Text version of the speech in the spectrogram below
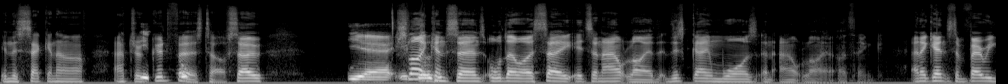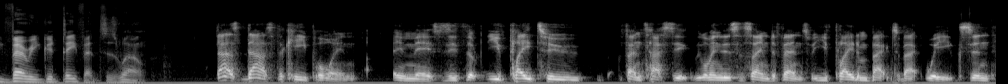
in the second half after a good first half. So yeah. slight concerns, although I say it's an outlier. That This game was an outlier, I think, and against a very very good defense as well. that's that's the key point in this is that you've played two fantastic. I mean, it's the same defense, but you've played them back to back weeks, and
